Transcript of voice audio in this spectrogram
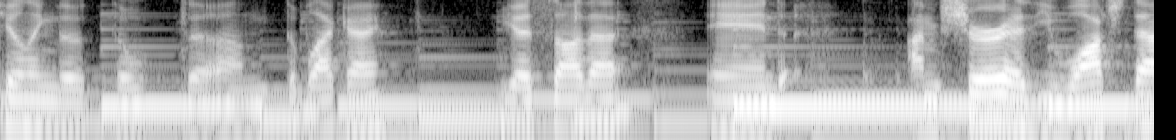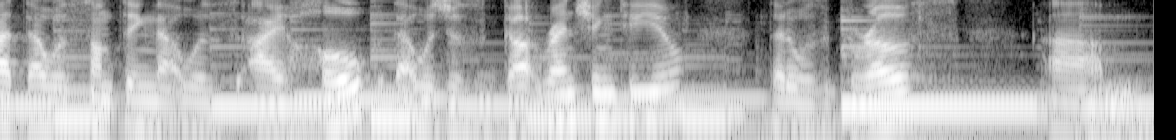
killing the the the, um, the black guy? You guys saw that, and I'm sure as you watched that, that was something that was I hope that was just gut wrenching to you, that it was gross, um,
